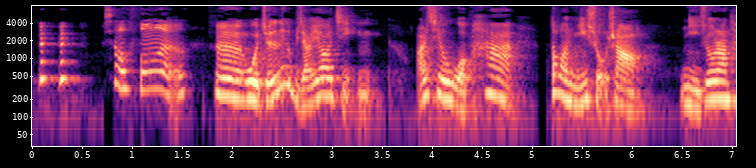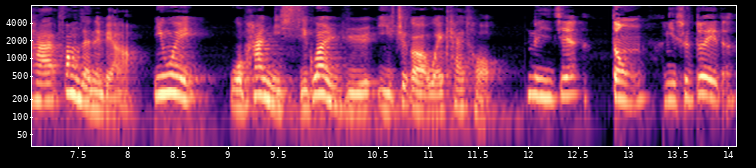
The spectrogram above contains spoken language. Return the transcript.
笑疯了。嗯，我觉得那个比较要紧，而且我怕到你手上你就让它放在那边了，因为我怕你习惯于以这个为开头。理解，懂，你是对的。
